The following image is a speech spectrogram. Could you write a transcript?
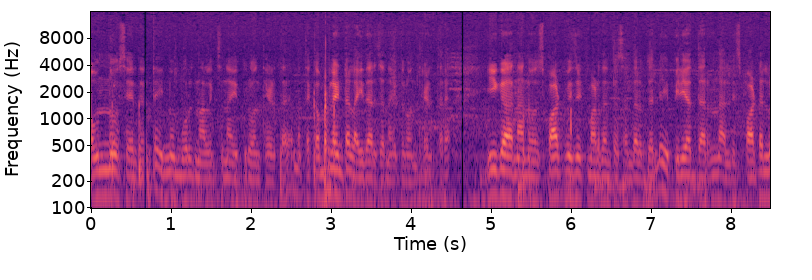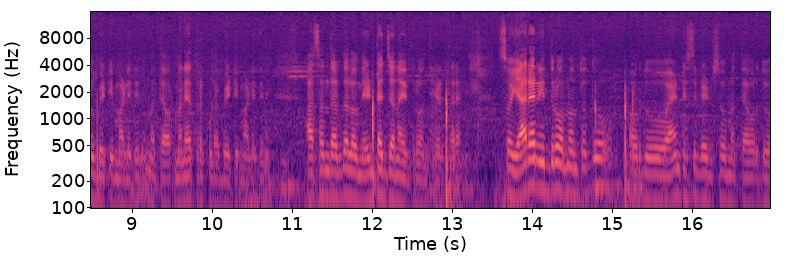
ಅವನು ಸೇರಿದಂತೆ ಇನ್ನೂ ಮೂರು ನಾಲ್ಕು ಜನ ಇದ್ದರು ಅಂತ ಹೇಳ್ತಾರೆ. ಮತ್ತು ಕಂಪ್ಲೇಂಟಲ್ಲಿ ಐದಾರು ಜನ ಇದ್ದರು ಅಂತ ಹೇಳ್ತಾರೆ. ಈಗ ನಾನು ಸ್ಪಾಟ್ ವಿಸಿಟ್ ಮಾಡಿದಂಥ ಸಂದರ್ಭದಲ್ಲಿ ಫಿರ್ಯಾದಿದಾರನ್ನ ಅಲ್ಲಿ ಸ್ಪಾಟಲ್ಲೂ ಭೇಟಿ ಮಾಡಿದ್ದೀನಿ, ಮತ್ತು ಅವ್ರ ಮನೆ ಹತ್ರ ಕೂಡ ಭೇಟಿ ಮಾಡಿದ್ದೀನಿ. ಆ ಸಂದರ್ಭದಲ್ಲಿ ಒಂದು ಎಂಟತ್ತು ಜನ ಇದ್ದರು ಅಂತ ಹೇಳ್ತಾರೆ. ಸೊ ಯಾರ್ಯಾರು ಇದ್ದರು ಅನ್ನೋಂಥದ್ದು ಅವ್ರದ್ದು ಆ್ಯಂಟಿಸಿಡೆಂಟ್ಸು ಮತ್ತು ಅವ್ರದ್ದು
